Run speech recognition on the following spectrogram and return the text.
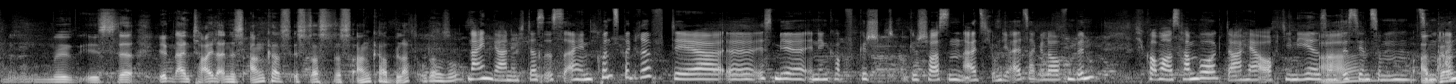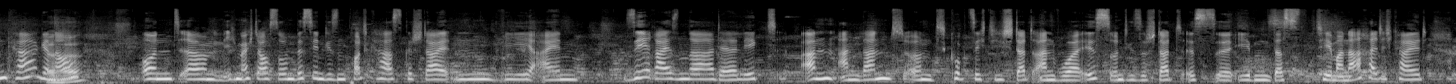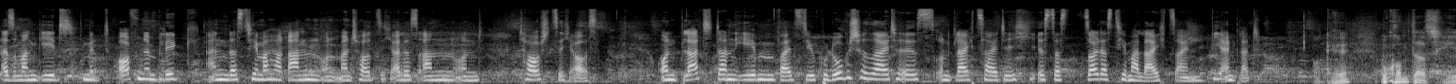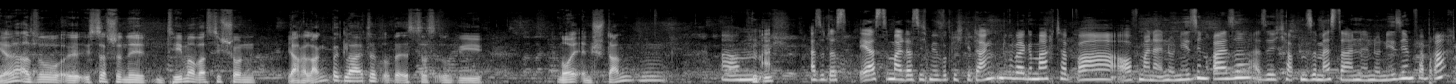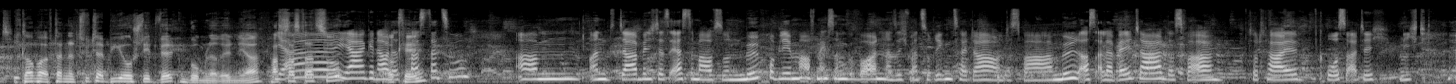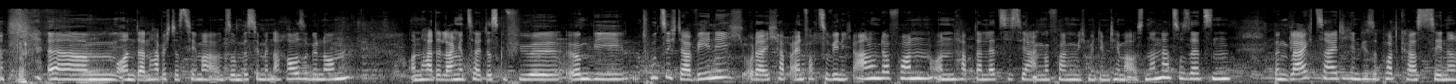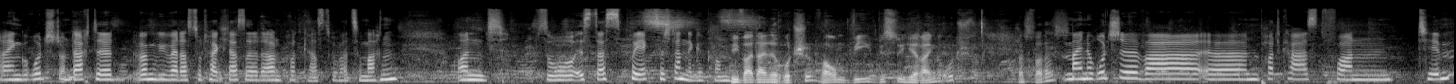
Ist der, irgendein Teil eines Ankers, ist das das Ankerblatt oder so? Nein, gar nicht. Das ist ein Kunstbegriff, der äh, ist mir in den Kopf gesch geschossen, als ich um die Alster gelaufen bin. Ich komme aus Hamburg, daher auch die Nähe so ein Ah, bisschen zum, zum Anker. Anker. genau. Aha. Und ähm, ich möchte auch so ein bisschen diesen Podcast gestalten wie ein Seereisender, der legt an an Land und guckt sich die Stadt an, wo er ist. Und diese Stadt ist äh, eben das Thema Nachhaltigkeit. Also man geht mit offenem Blick an das Thema heran und man schaut sich alles an und tauscht sich aus. Und Blatt dann eben, weil es die ökologische Seite ist und gleichzeitig ist das, soll das Thema leicht sein, wie ein Blatt. Okay. Wo kommt das her? Also äh, ist das schon ein Thema, was dich schon jahrelang begleitet oder ist das irgendwie neu entstanden für dich? Also das erste Mal, dass ich mir wirklich Gedanken drüber gemacht habe, war auf meiner Indonesienreise. Also ich habe ein Semester in Indonesien verbracht. Ich glaube, auf deiner Twitter-Bio steht Weltenbummlerin, ja? Passt ja, das dazu? Ja, genau, okay. das passt dazu. Ähm, und da bin ich das erste Mal auf so ein Müllproblem aufmerksam geworden. Also ich war zur Regenzeit da und es war Müll aus aller Welt da. Das war total großartig, nicht. ähm, und dann habe ich das Thema so ein bisschen mit nach Hause genommen und hatte lange Zeit das Gefühl, irgendwie tut sich da wenig oder ich habe einfach zu wenig Ahnung davon und habe dann letztes Jahr angefangen, mich mit dem Thema auseinanderzusetzen. Bin gleichzeitig in diese Podcast-Szene reingerutscht und dachte, irgendwie wäre das total klasse, da einen Podcast drüber zu machen. Und so ist das Projekt zustande gekommen. Wie war deine Rutsche? Warum, wie bist du hier reingerutscht? Was war das? Meine Rutsche war äh, ein Podcast von Tim,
